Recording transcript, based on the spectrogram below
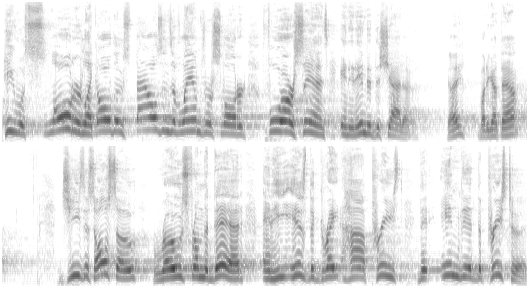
He was slaughtered like all those thousands of lambs were slaughtered for our sins, and it ended the shadow. Okay? Everybody got that? Jesus also rose from the dead, and he is the great high priest that ended the priesthood.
